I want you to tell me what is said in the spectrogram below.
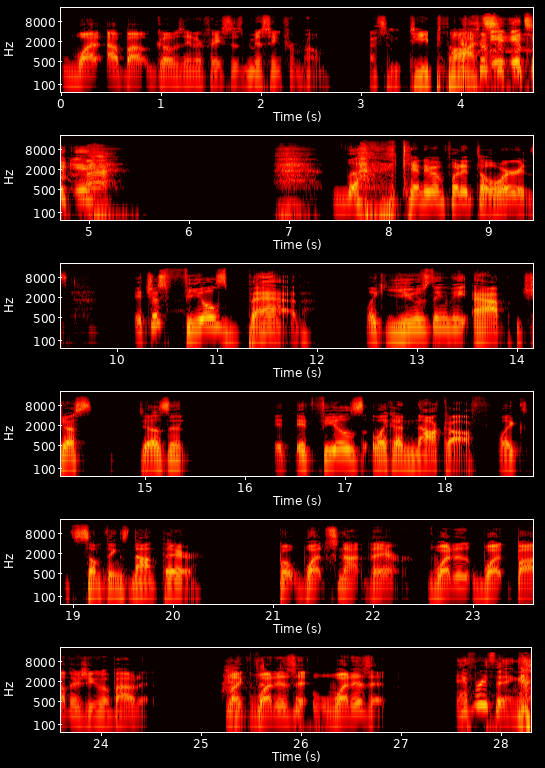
what about Go's interface is missing from home? That's some deep thoughts. It, it's it, I can't even put it to words. It just feels bad. Like using the app just doesn't. It it feels like a knockoff. Like something's not there. But what's not there? What is what bothers you about it? Like what is it? What is it? Everything.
